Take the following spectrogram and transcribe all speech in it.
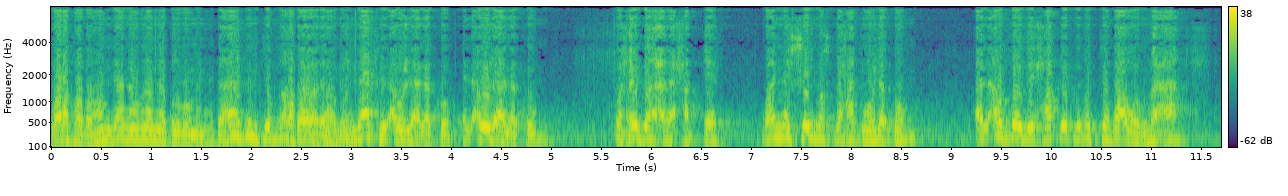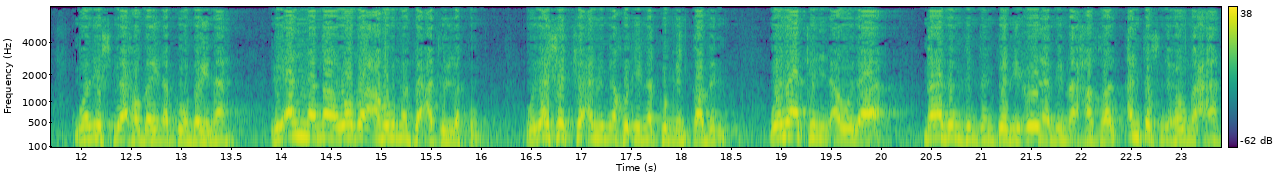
ورفضهم لأنهم لم يطلبوا منه ما ذلك دمتم ما طلبتم قضية. لكن الأولى لكم. الأولى لكم وحفظا على حقه وأن الشيء مصلحته لكم. الأفضل بحقكم التفاوض معه والإصلاح بينكم وبينه. لأن ما وضعه منفعة لكم. ولا شك أنه يأخذ إذنكم من قبل ولكن الأولى ما دمتم تنتفعون بما حصل أن تصلحوا معه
